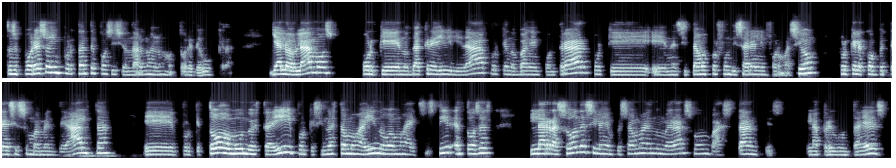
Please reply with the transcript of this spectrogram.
Entonces, por eso es importante posicionarnos en los motores de búsqueda. Ya lo hablamos, porque nos da credibilidad, porque nos van a encontrar, porque eh, necesitamos profundizar en la información, porque la competencia es sumamente alta, eh, porque todo mundo está ahí, porque si no estamos ahí no vamos a existir. Entonces, las razones, si las empezamos a enumerar, son bastantes. La pregunta es,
